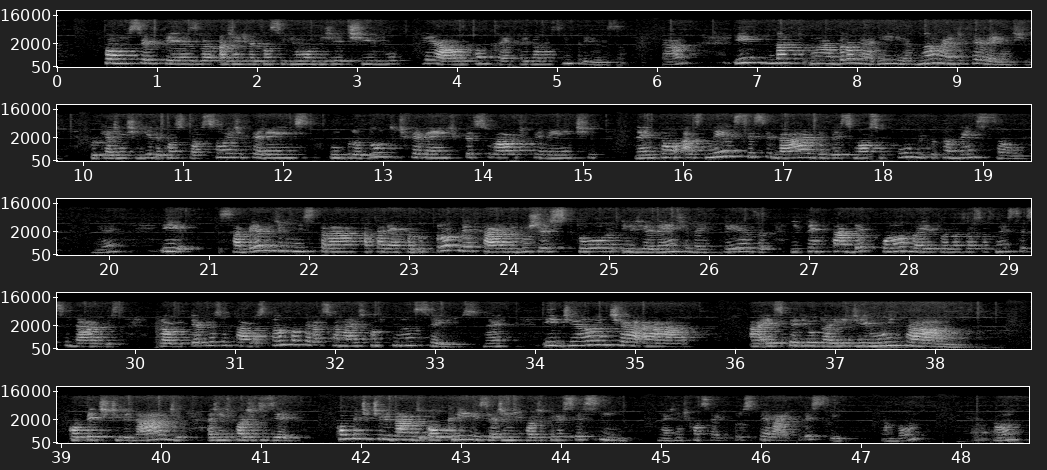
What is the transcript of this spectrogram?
com certeza a gente vai conseguir um objetivo real, concreto aí da nossa empresa, tá? E na, na drogaria não é diferente, porque a gente lida com situações diferentes, um produto diferente, pessoal diferente, né? Então, as necessidades desse nosso público também são, né? E saber administrar a tarefa do proprietário, do gestor e gerente da empresa, ele tem que estar adequando aí todas essas necessidades para obter resultados tanto operacionais quanto financeiros, né? E diante a, a, a, esse período aí de muita competitividade, a gente pode dizer competitividade ou crise, a gente pode crescer sim, né? A gente consegue prosperar e crescer, tá bom? Então,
